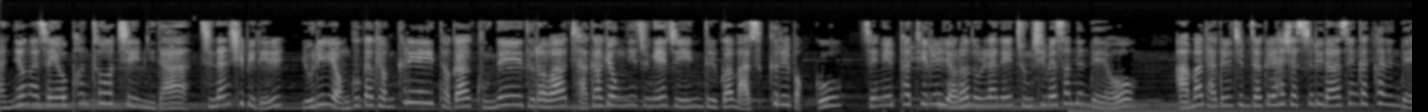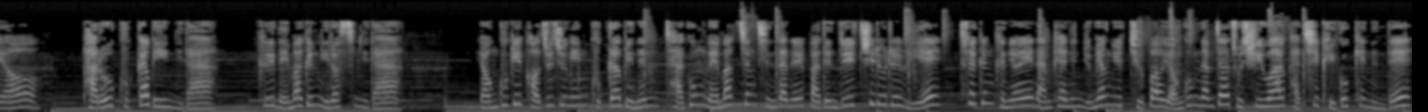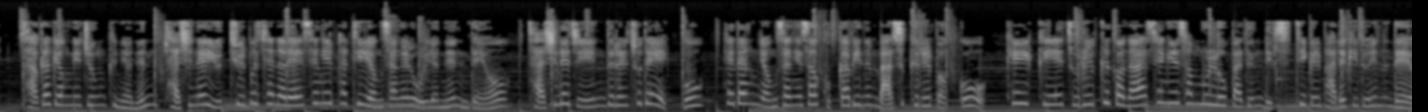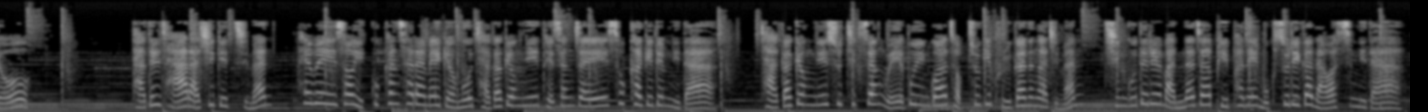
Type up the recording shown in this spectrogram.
안녕하세요 펀트워치입니다. 지난 11일 요리 연구가 겸 크리에이터가 국내에 들어와 자가격리 중의 지인들과 마스크를 벗고 생일 파티를 열어 논란의 중심에 섰는데요. 아마 다들 짐작을 하셨으리라 생각하는데요. 바로 국가비입니다. 그 내막은 이렇습니다. 영국에 거주 중인 국가비는 자궁 내막증 진단을 받은 뒤 치료를 위해 최근 그녀의 남편인 유명 유튜버 영국 남자 조시와 같이 귀국했는데 자가격리 중 그녀는 자신의 유튜브 채널에 생일 파티 영상을 올렸는데요. 자신의 지인들을 초대했고 해당 영상에서 국가비는 마스크를 벗고 케이크에 조를 끄거나 생일 선물로 받은 립스틱을 바르기도 했는데요. 다들 잘 아시겠지만 해외에서 입국한 사람의 경우 자가격리 대상자에 속하게 됩니다. 자가격리 수칙상 외부인과 접촉이 불가능하지만 친구들을 만나자 비판의 목소리가 나왔습니다.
